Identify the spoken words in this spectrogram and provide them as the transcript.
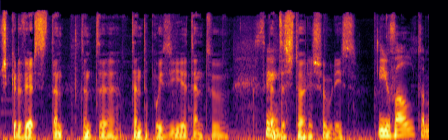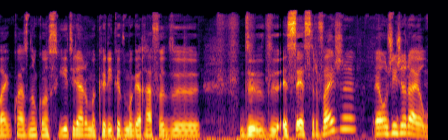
escrever-se tanta, tanta poesia, tanto, Sim. tantas histórias sobre isso. E o Val também quase não conseguia tirar uma carica de uma garrafa de. de, de- é é cerveja? É um ginger ale.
